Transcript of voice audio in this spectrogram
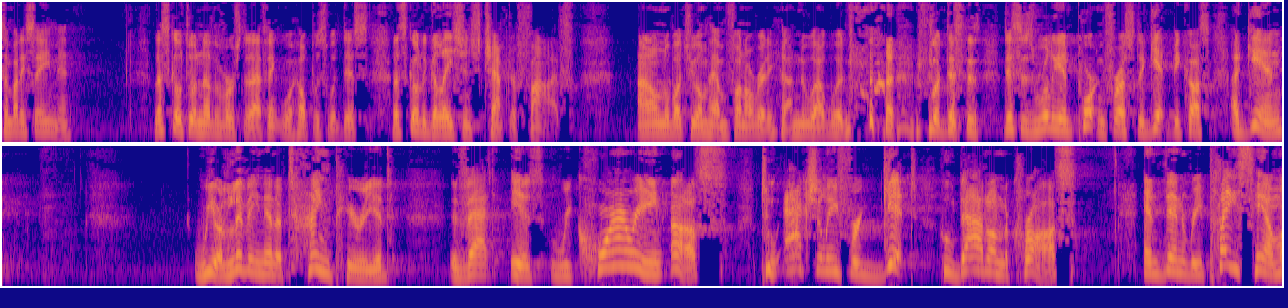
Somebody say amen. Let's go to another verse that I think will help us with this. Let's go to Galatians chapter 5. I don't know about you, I'm having fun already. I knew I would. but this is, this is really important for us to get because, again, we are living in a time period that is requiring us to actually forget who died on the cross and then replace him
